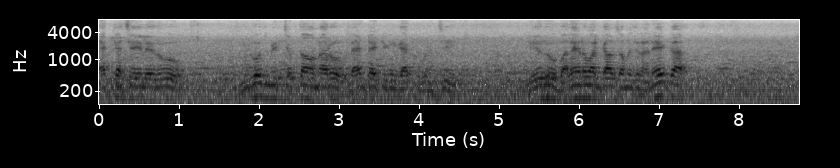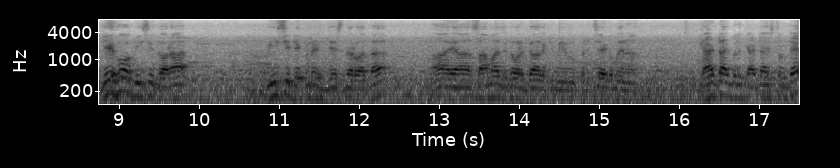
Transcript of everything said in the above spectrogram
లెక్క చేయలేదు. ఈరోజు మీరు చెప్తా ఉన్నారు ల్యాండ్ టైటిలింగ్ యాక్ట్ గురించి. లేదు బలహీన వర్గాలకు సంబంధించిన అనేక ఏహో బీసీ ద్వారా బీసీ డెక్లరేషన్ చేసిన తర్వాత ఆయా సామాజిక వర్గాలకి మేము ప్రత్యేకమైన కేటాయింపులు కేటాయిస్తుంటే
